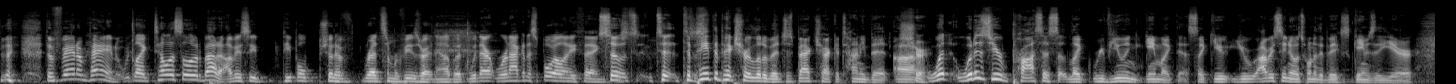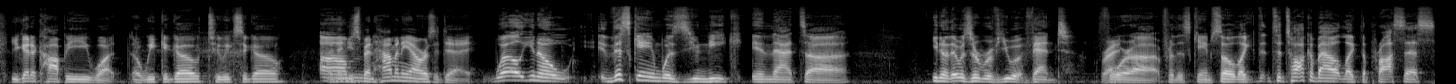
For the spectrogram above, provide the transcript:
the Phantom Pain. Like, tell us a little bit about it. Obviously, people should have read some reviews right now, but without, we're not going to spoil anything. So Just- to, to paint the picture a little bit, just backtrack a tiny bit. Uh, Sure. What what is your process of, like reviewing a game like this? Like you you obviously know it's one of the biggest games of the year. You get a copy what a week ago, two weeks ago, and then you spend how many hours a day? Well, you know, this game was unique in that uh, you know there was a review event for uh, for this game. So like th- to talk about like the process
